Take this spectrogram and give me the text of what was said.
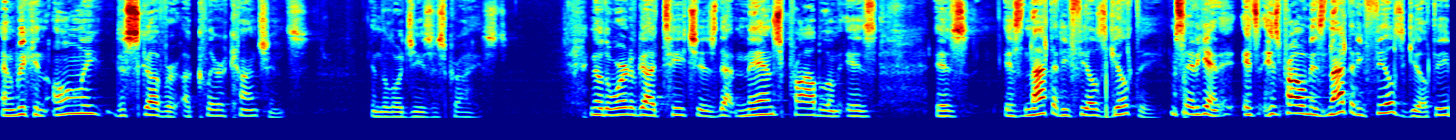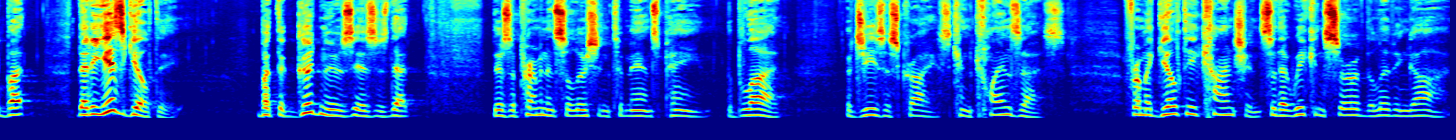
And we can only discover a clear conscience in the Lord Jesus Christ. You know, the Word of God teaches that man's problem is, is, is not that he feels guilty. Let me say it again. It's, his problem is not that he feels guilty, but that he is guilty. But the good news is, is that there's a permanent solution to man's pain. The blood of Jesus Christ can cleanse us from a guilty conscience so that we can serve the living God.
